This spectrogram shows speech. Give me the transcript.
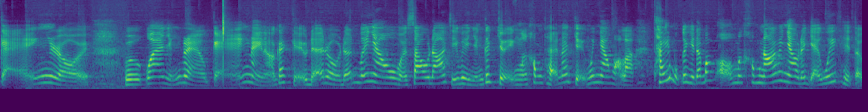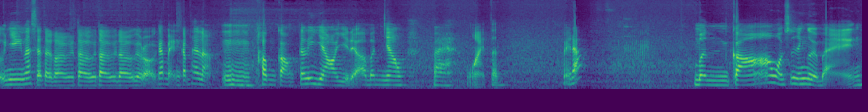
cản rồi vượt qua những rào cản này nọ các kiểu để rồi đến với nhau. Và sau đó chỉ vì những cái chuyện mà không thể nói chuyện với nhau hoặc là thấy một cái gì đó bất ổn mà không nói với nhau để giải quyết thì tự nhiên nó sẽ từ từ từ từ từ rồi các bạn cảm thấy là um, không còn cái lý do gì để ở bên nhau và ngoại tình. Vậy đó. Mình có một số những người bạn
